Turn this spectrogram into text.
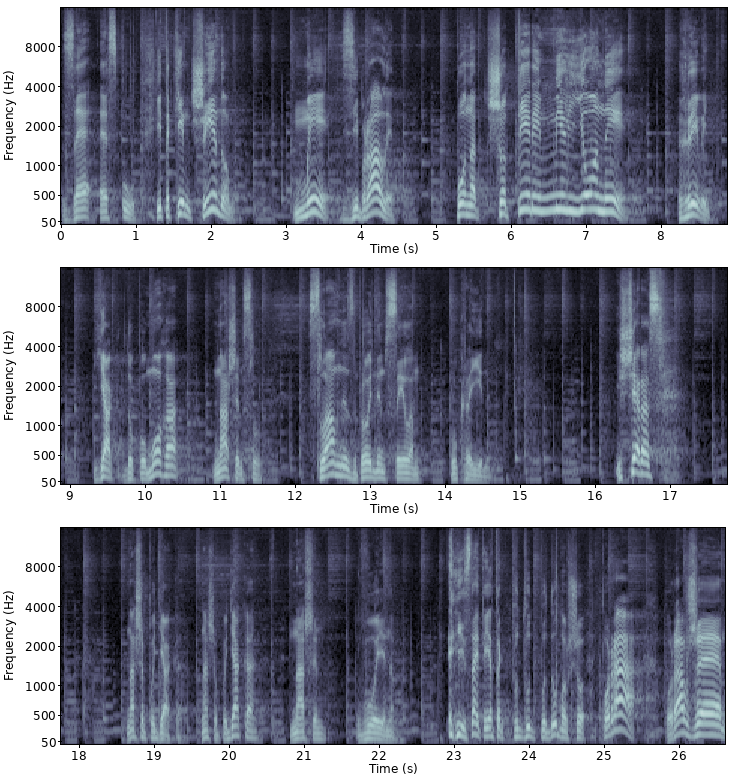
ЗСУ. І таким чином ми зібрали понад 4 мільйони гривень як допомога нашим славним Збройним силам України. І ще раз наша подяка. Наша подяка нашим воїнам. І знаєте, я так тут подумав, що пора, пора вже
